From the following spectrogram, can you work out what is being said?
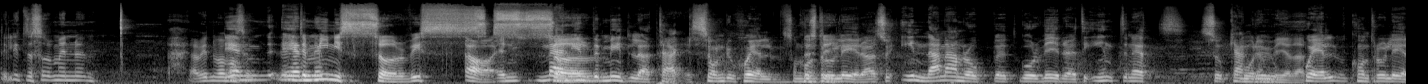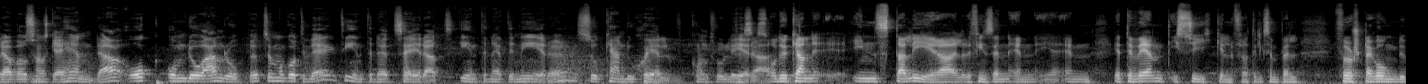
Det är lite som en... Jag vet inte vad man ska... En- en- miniservice. Ja, en man in the middle attack som du själv Som du kontrollerar. Så innan anropet går vidare till internet så kan du själv kontrollera vad som ska hända. Och om då anropet som har gått iväg till internet säger att internet är nere så kan du själv kontrollera. Precis. Och du kan installera, eller det finns en, en, en, ett event i cykeln för att till exempel första gången du,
